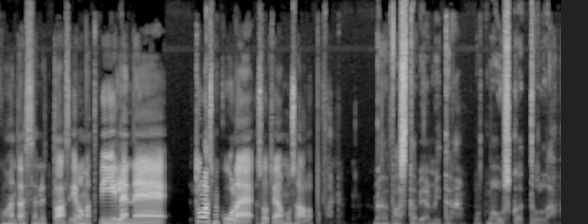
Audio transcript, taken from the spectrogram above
kunhan tässä nyt taas ilmat viilenee. Tullaanko me kuulee sulta vielä musaa loppuvuonna? Mä en vastaa vielä mitään, mutta mä uskon, että tullaan.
